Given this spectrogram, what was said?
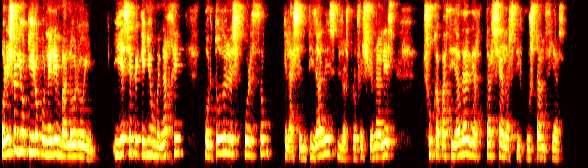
Por eso yo quiero poner en valor hoy y ese pequeño homenaje por todo el esfuerzo que las entidades y los profesionales, su capacidad de adaptarse a las circunstancias,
